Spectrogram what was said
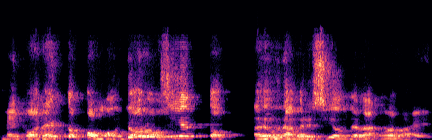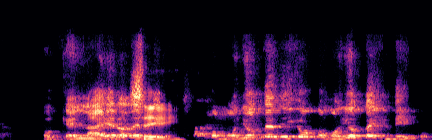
me conecto como yo lo siento es una versión de la nueva era. Porque en la era de Sí. como yo te digo, como yo te indico.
